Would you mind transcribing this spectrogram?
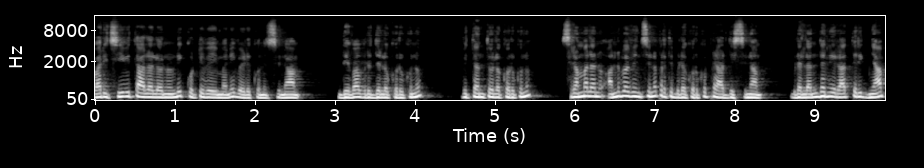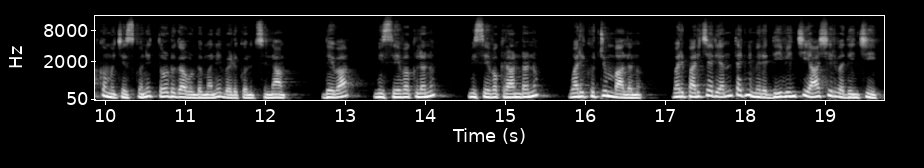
వారి జీవితాలలో నుండి కొట్టివేయమని వేడుకొనిచున్నాం. దివావృద్ధుల కొరకును వితంతుల కొరకును శ్రమలను అనుభవించిన ప్రతి బిడ కొరకు ప్రార్థిస్తున్నాం. బిడలందరినీ రాత్రి జ్ఞాపకము చేసుకొని తోడుగా ఉండమని వేడుకొనిచున్నాం. దేవా మీ సేవకులను మీ సేవకురాండ్రను వారి కుటుంబాలను వారి పరిచర్య అంతటిని మీరు దీవించి ఆశీర్వదించి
